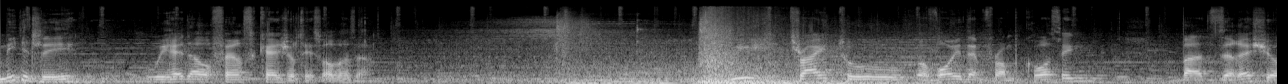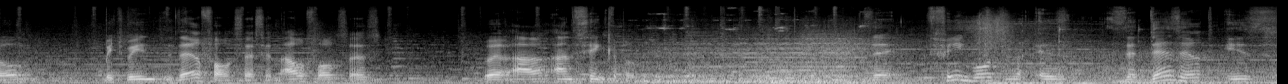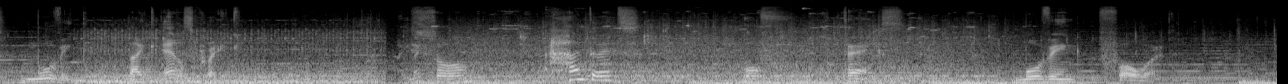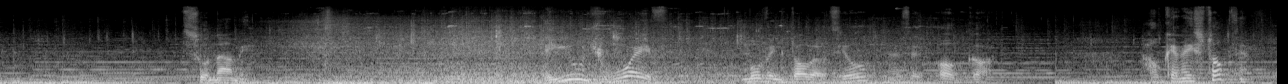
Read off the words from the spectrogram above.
immediately we had our first casualties over there. We tried to avoid them from crossing, but the ratio between their forces and our forces were unthinkable. The feeling was the desert is moving like earthquake. Saw hundreds of tanks moving forward. Tsunami. A huge wave moving towards you. And I said, oh God, how can I stop them?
